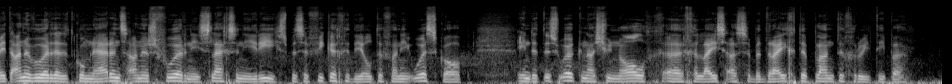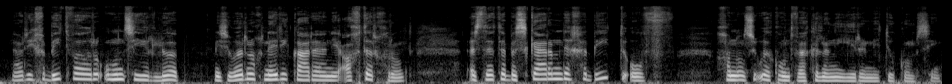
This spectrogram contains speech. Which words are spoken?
Met ander woorde, dit kom nêrens anders voor nie, slegs in hierdie spesifieke gedeelte van die Oos-Kaap. En dit is ook nasionaal uh, gelys as 'n bedreigde plantegroei tipe. Nou die gebied waar ons hier loop, mens hoor nog net die karre in die agtergrond. Is dit 'n beskermde gebied of gaan ons ook ontwikkeling hier in die toekoms sien?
